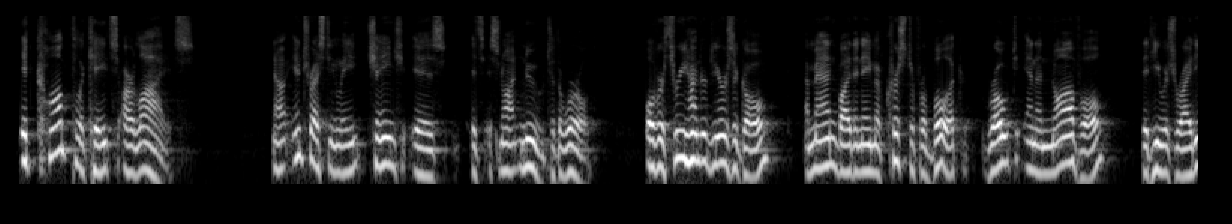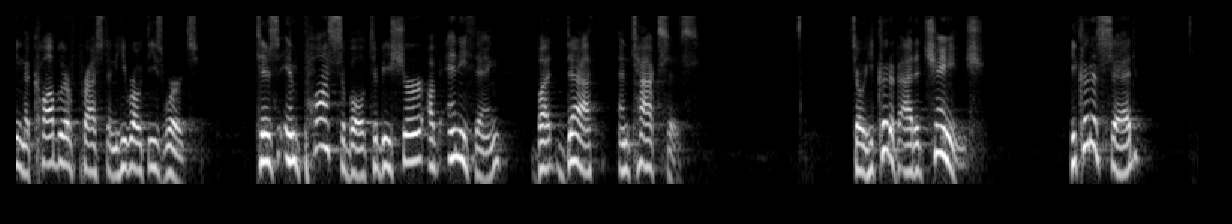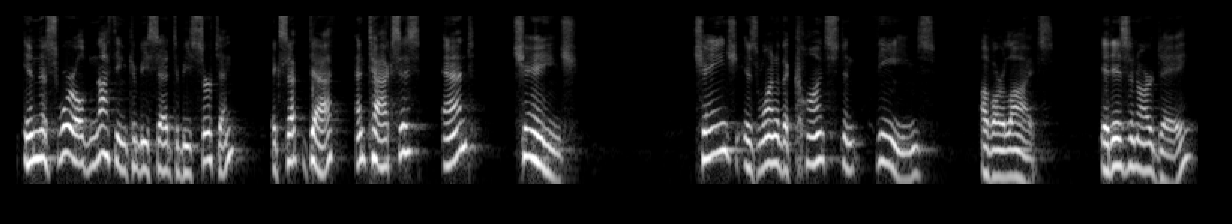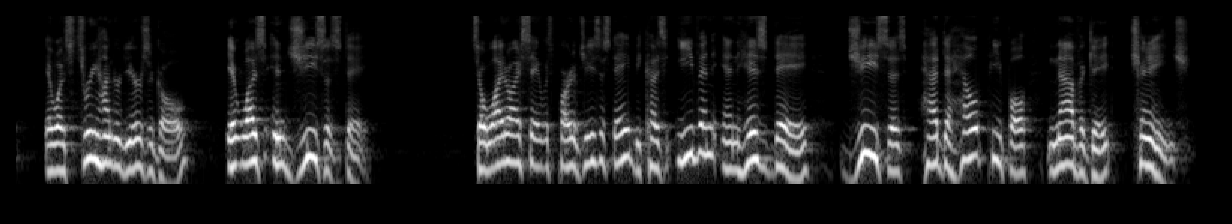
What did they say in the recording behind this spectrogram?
it complicates our lives. Now, interestingly, change is it's, it's not new to the world. Over 300 years ago, a man by the name of Christopher Bullock wrote in a novel that he was writing, The Cobbler of Preston, he wrote these words Tis impossible to be sure of anything but death and taxes. So he could have added change. He could have said, In this world, nothing can be said to be certain except death and taxes and change. Change is one of the constant themes of our lives. It is in our day, it was 300 years ago. It was in Jesus' day. So, why do I say it was part of Jesus' day? Because even in his day, Jesus had to help people navigate change.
